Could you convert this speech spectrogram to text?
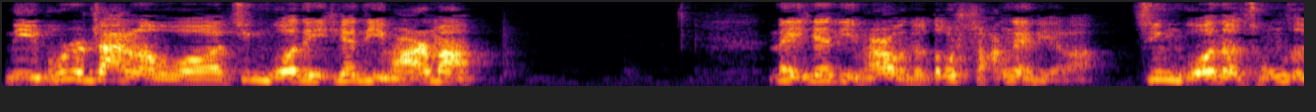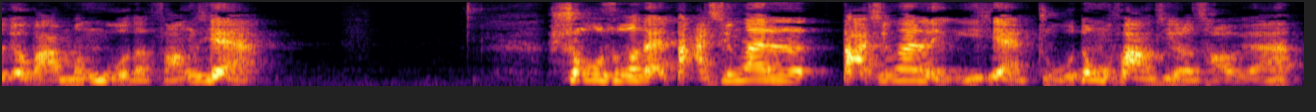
你不是占了我金国的一些地盘吗？那些地盘我就都赏给你了。金国呢，从此就把蒙古的防线收缩在大兴安大兴安岭一线，主动放弃了草原。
